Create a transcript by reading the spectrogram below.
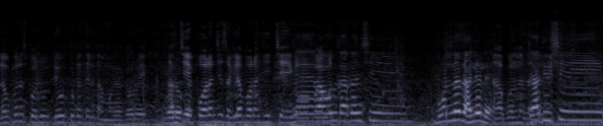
लवकरच बोलू देऊ कुठंतरी धमाका करू एक. आमची पोरांची सगळ्या पोरांची इच्छा आहे का म्हणजे बाबा राहुल दादांशी बोलणं झालेलं आहे. हा बोलणं ज्या झालं दिवशी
